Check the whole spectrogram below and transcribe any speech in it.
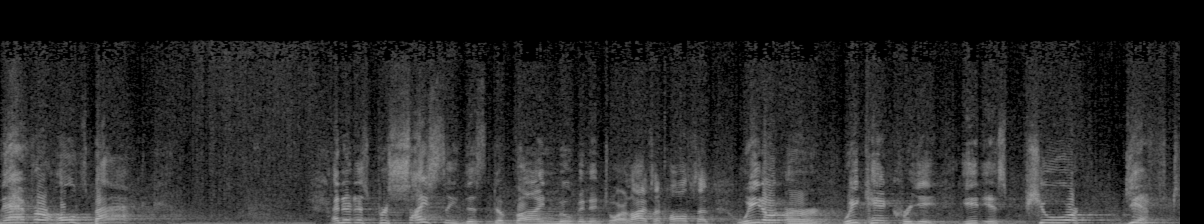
never holds back. And it is precisely this divine movement into our lives that Paul says we don't earn, we can't create. It is pure gift.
